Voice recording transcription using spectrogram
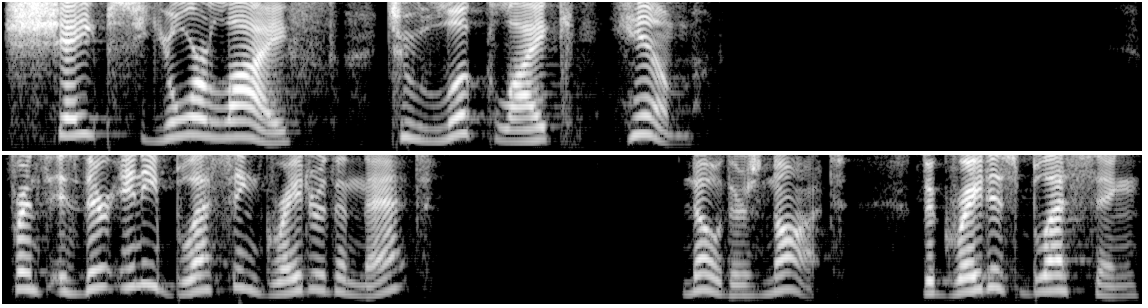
shapes your life to look like Him. Friends, is there any blessing greater than that? No, there's not. The greatest blessing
